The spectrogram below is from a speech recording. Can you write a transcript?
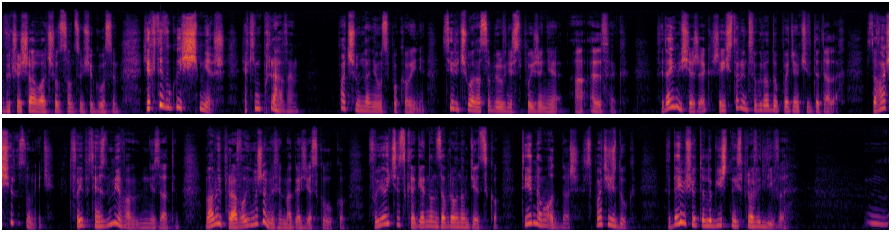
Wykrzyczała trząsącym się głosem. Jak ty w ogóle śmiesz? Jakim prawem? Patrzył na nią spokojnie. Ciri czuła na sobie również spojrzenie a elfek. Wydaje mi się, rzekł, że historię twego rodu opowiedziałem ci w detalach. Zdawałaś się rozumieć. Twoje pytanie zdumiewa mnie za tym. Mamy prawo i możemy wymagać jaskółko. Twój ojciec Kregenon zabrał nam dziecko. Ty je nam oddasz. Spłacisz dług. Wydaje mi się to logiczne i sprawiedliwe. Mm,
